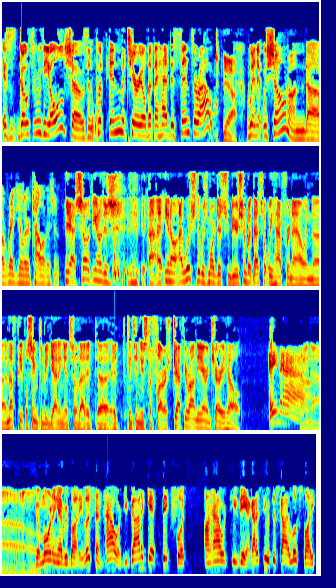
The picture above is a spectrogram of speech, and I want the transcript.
is go through the old shows and put in material that they had to censor out Yeah. when it was shown on uh, regular television. Yeah, so, you know, there's, uh, you know, I wish there was more distribution, but that's what we have for now, and uh, enough people seem to be getting it so that it uh, it continues to flourish. Jeff, you're on the air in Cherry Hill. Hey now. Hey now. Good morning, everybody. Listen, Howard, you got to get Bigfoot on Howard TV. I got to see what this guy looks like.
